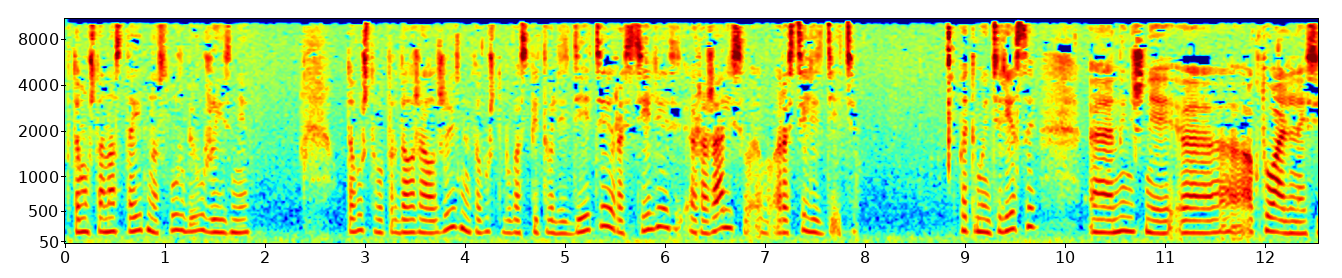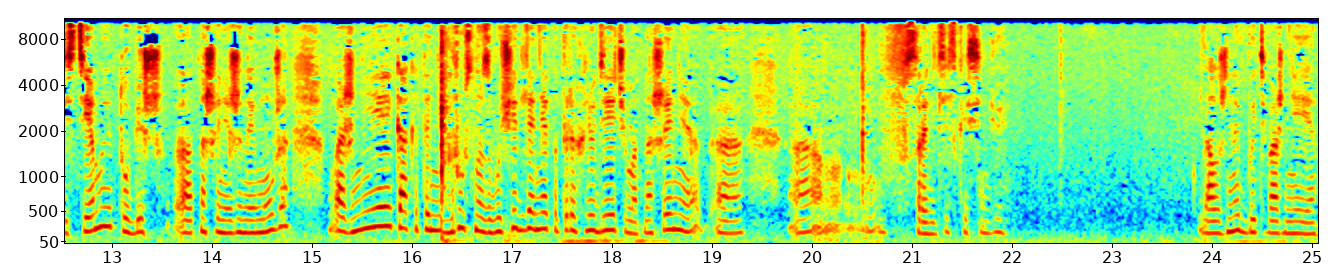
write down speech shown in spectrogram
потому что она стоит на службе у жизни, того, чтобы продолжала жизнь, для того, чтобы воспитывались дети, растили, рожались, растились дети. Поэтому интересы э, нынешней э, актуальной системы, то бишь отношения жены и мужа, важнее, как это не грустно звучит для некоторых людей, чем отношения э, э, с родительской семьей. Должны быть важнее.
